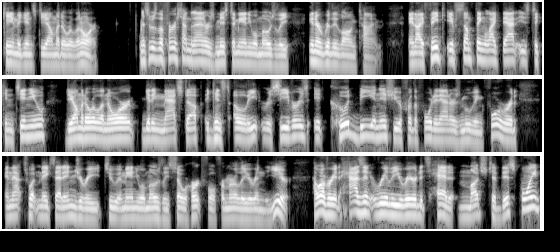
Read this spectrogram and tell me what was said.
came against Deommodore Lenoir. This was the first time the Niners missed Emmanuel Moseley in a really long time. And I think if something like that is to continue, Deommodore Lenoir getting matched up against elite receivers, it could be an issue for the 49ers moving forward. And that's what makes that injury to Emmanuel Moseley so hurtful from earlier in the year. However, it hasn't really reared its head much to this point.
